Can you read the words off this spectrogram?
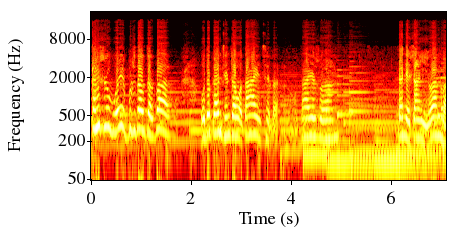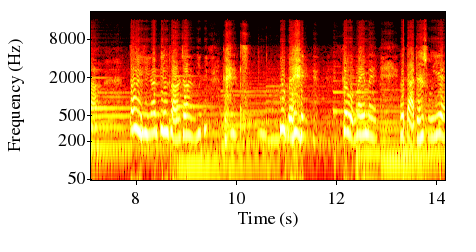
当时我也不知道咋办，我都赶紧找我大爷去了。我大爷说：“赶紧上医院吧。”到医院病床上，又给又给给我妹妹又打针输液，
